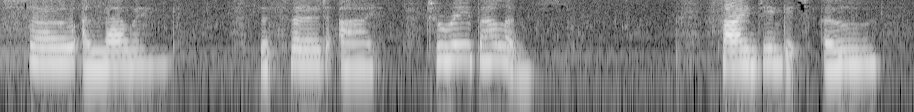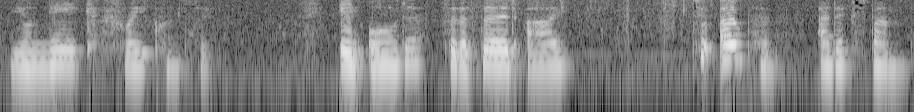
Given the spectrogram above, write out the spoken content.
So allowing the third eye to rebalance, finding its own unique frequency in order for the third eye to open and expand.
